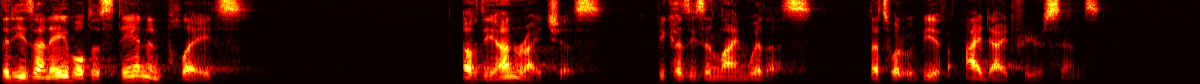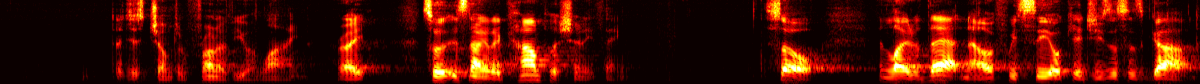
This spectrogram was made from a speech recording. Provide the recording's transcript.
then he's unable to stand in place of the unrighteous because he's in line with us. That's what it would be if I died for your sins. I just jumped in front of you in line, right? So it's not going to accomplish anything. So, in light of that, now, if we see, okay, Jesus is God,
